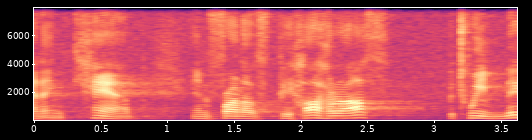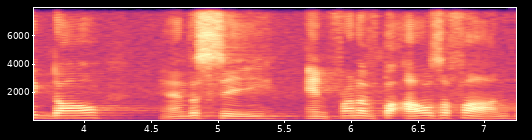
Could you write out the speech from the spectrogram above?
and encamp in front of Pihahiroth, between Migdol and the sea, in front of Baal Zephon.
